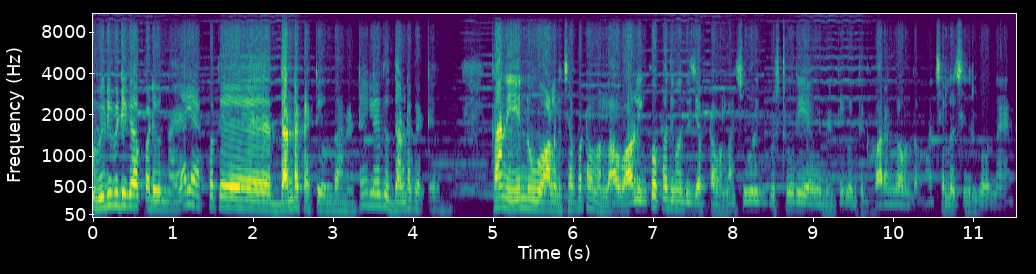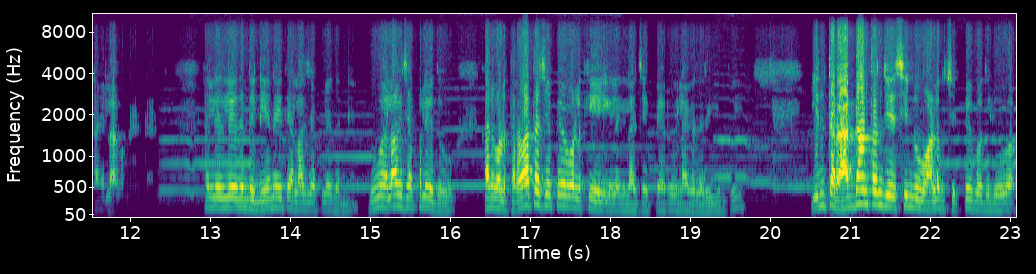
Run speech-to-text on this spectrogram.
విడివిడిగా పడి ఉన్నాయా? లేకపోతే దండ కట్టి ఉందా? అని అంటే లేదు దండ కట్టి ఉంది. కానీ నువ్వు వాళ్ళకి చెప్పటం వల్ల వాళ్ళు ఇంకో పది మంది చెప్పడం వల్ల శివుడికి ఇప్పుడు స్టోరీ ఏమైందంటే కొంత ఘోరంగా ఉందమ్మా చెల్ల చెదురుగా ఉన్నాయంట ఇలాగ ఉన్నాయంట లేదు లేదండి నేనైతే అలా చెప్పలేదండి. నువ్వు ఎలాగ చెప్పలేదు కానీ వాళ్ళ తర్వాత చెప్పే వాళ్ళకి ఇలా ఇలా చెప్పారు ఇలాగ జరిగింది. ఇంత రాద్ధాంతం చేసి నువ్వు వాళ్ళకు చెప్పే బదులు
